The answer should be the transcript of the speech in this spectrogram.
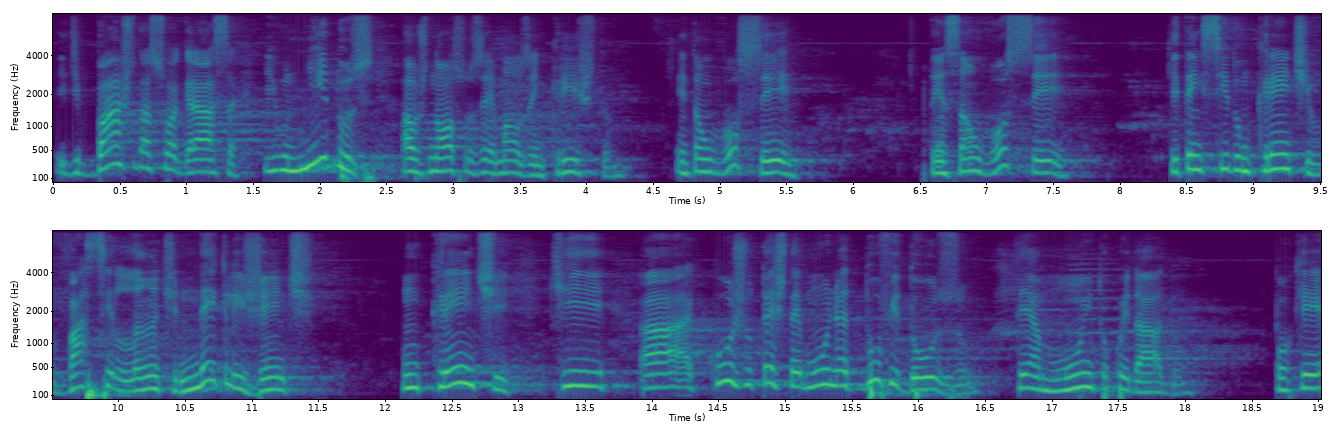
e debaixo da sua graça e unidos aos nossos irmãos em Cristo, então você, atenção, você, que tem sido um crente vacilante, negligente, um crente que ah, cujo testemunho é duvidoso, tenha muito cuidado, porque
